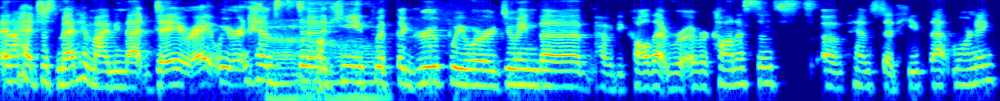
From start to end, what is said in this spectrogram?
and I had just met him. I mean, that day, right? We were in Hampstead oh. Heath with the group. We were doing the how do you call that Re- reconnaissance of Hampstead Heath that morning,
